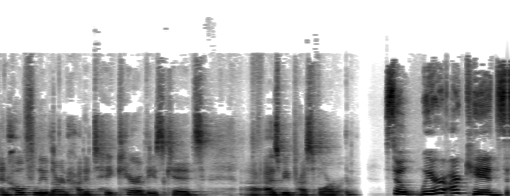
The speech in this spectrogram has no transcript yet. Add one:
and hopefully learn how to take care of these kids uh, as we press forward. So, where are kids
